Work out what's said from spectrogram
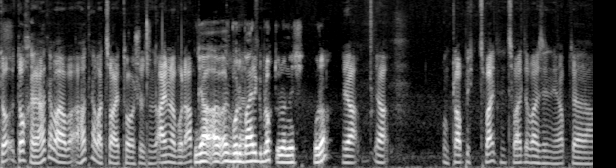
Do, doch, er hat aber, er hat aber zwei Torschüsse. Einmal wurde ab. Ja, aber so, wurde beide geblockt oder nicht, oder? Ja, ja. Und glaube ich, zweite, zweite weiß ich nicht, ob der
